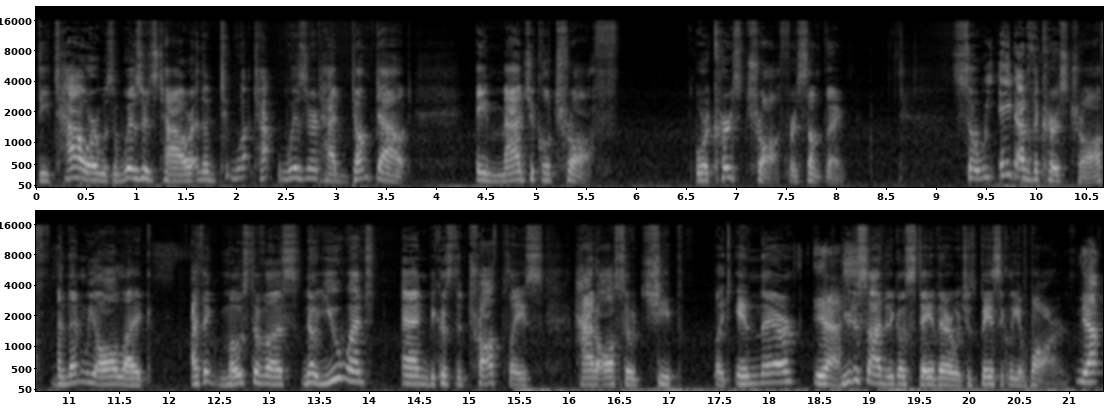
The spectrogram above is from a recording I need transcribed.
the tower was a wizard's tower, and the wizard had dumped out a magical trough, or a cursed trough, or something. So we ate out of the cursed trough, and then we all like, I think most of us, no, you went, and because the trough place had also cheap like in there, Yeah. you decided to go stay there, which was basically a barn. Yep.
